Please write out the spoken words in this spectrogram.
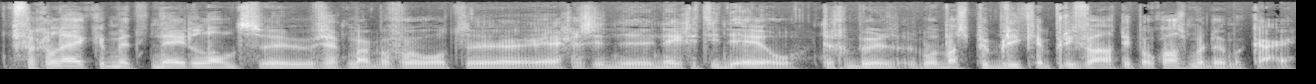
vergelijken met Nederland... eh, zeg maar bijvoorbeeld eh, ergens in de 19e eeuw. Er gebeurde, was publiek en privaat ook alsmaar door elkaar.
